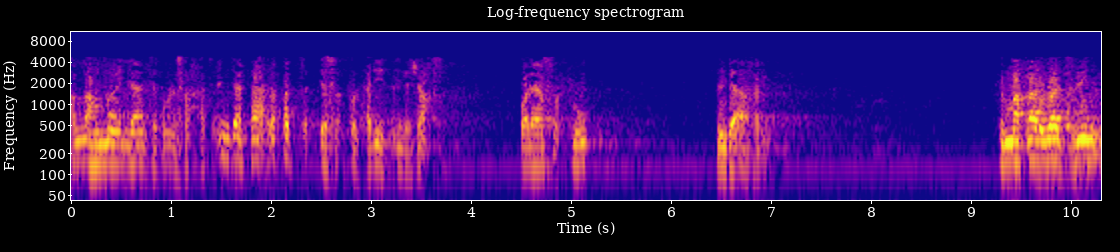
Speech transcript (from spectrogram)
اللهم إلا أن تكون صحت عنده فقد يصح الحديث عند شخص ولا يصح عند آخرين. ثم قال واجزم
